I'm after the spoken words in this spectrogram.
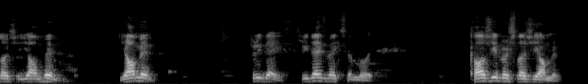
yamim. Yamim. Three days. Three days makes a mood. Kal she'ida shloisha yamim.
